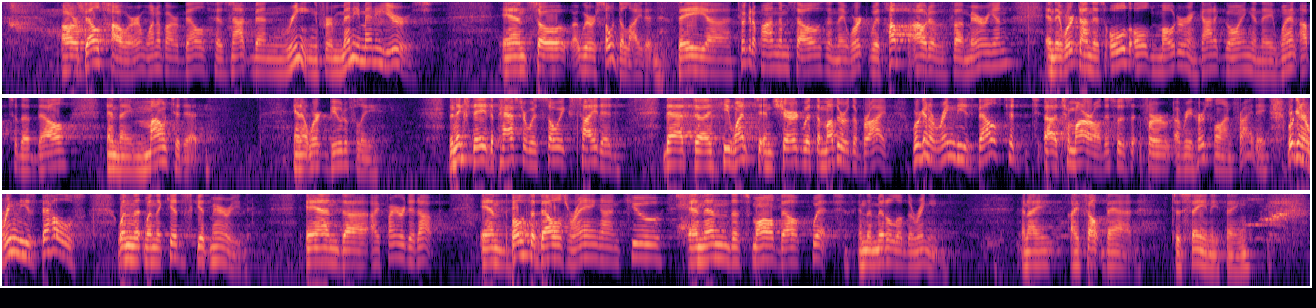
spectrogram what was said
our bell tower, one of our bells, has not been ringing for many, many years. And so we were so delighted. They uh, took it upon themselves and they worked with Hupp out of uh, Marion. And they worked on this old, old motor and got it going. And they went up to the bell and they mounted it. And it worked beautifully. The next day, the pastor was so excited that uh, he went and shared with the mother of the bride, We're going to ring these bells to, uh, tomorrow. This was for a rehearsal on Friday. We're going to ring these bells when the, when the kids get married. And uh, I fired it up. And both the bells rang on cue, and then the small bell quit in the middle of the ringing. And I, I felt bad to say anything.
